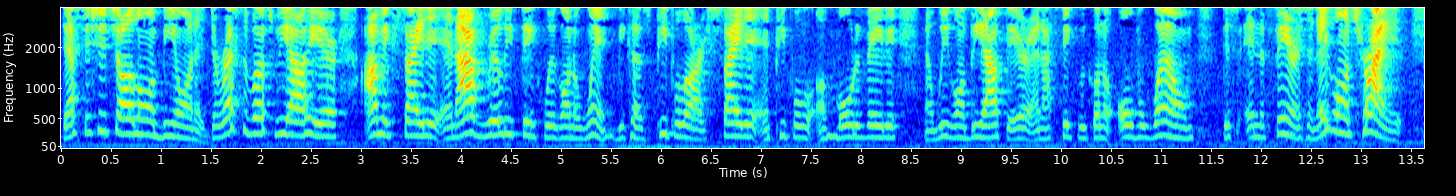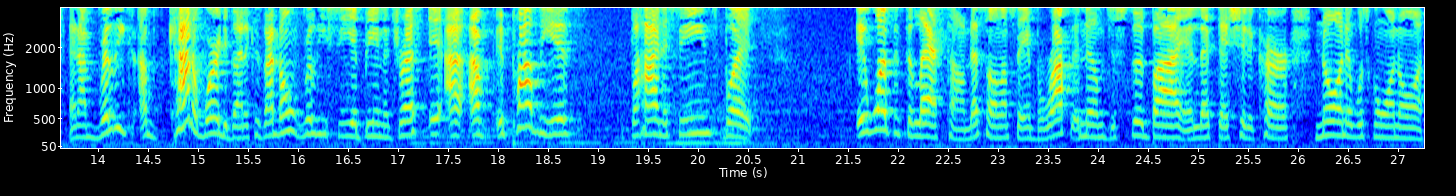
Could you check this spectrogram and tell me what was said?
That's the shit y'all on, be on it. The rest of us, we out here. I'm excited, and I really think we're gonna win because people are excited and people are motivated, and we're gonna be out there. And I think we're gonna overwhelm this interference, and they're gonna try it. And I'm really, I'm kind of worried about it because I don't really see it being addressed. It, I, I, it probably is behind the scenes, but it wasn't the last time. That's all I'm saying. Barack and them just stood by and let that shit occur, knowing it was going on.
